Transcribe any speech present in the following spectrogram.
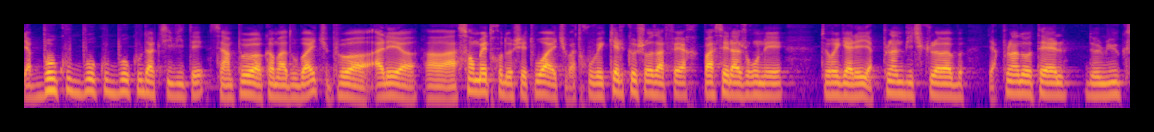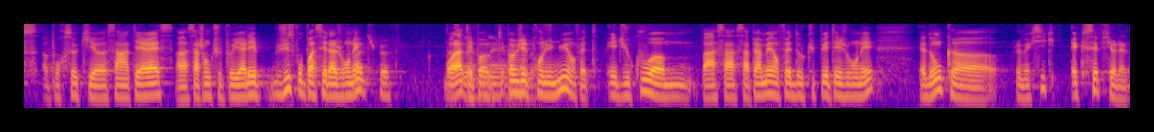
Il y a beaucoup, beaucoup, beaucoup d'activités. C'est un peu comme à Dubaï. Tu peux aller à 100 mètres de chez toi et tu vas trouver quelque chose à faire, passer la journée, te régaler. Il y a plein de beach clubs, il y a plein d'hôtels de luxe pour ceux qui ça intéresse, sachant que tu peux y aller juste pour passer la journée. tu peux. Voilà, tu n'es pas, pas, obligé de prendre une nuit en fait. Et du coup, euh, bah, ça, ça, permet en fait d'occuper tes journées. Et donc, euh, le Mexique, exceptionnel.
